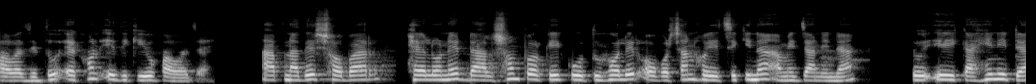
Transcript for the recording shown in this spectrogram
পাওয়া যেত, এখন এদিকেও পাওয়া যায়। আপনাদের সবার হেলনের ডাল সম্পর্কে কৌতূহলের অবসান হয়েছে কিনা আমি জানি না। তো এই কাহিনীটা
